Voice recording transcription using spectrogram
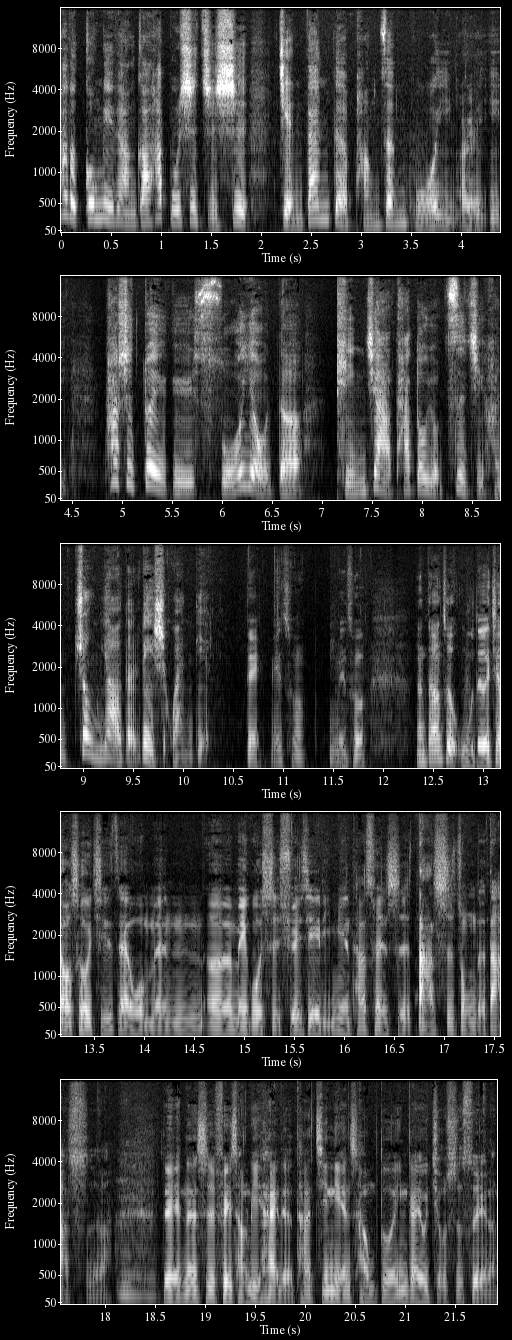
他的功力非常高，他不是只是简单的旁征博引而已，他是对于所有的评价，他都有自己很重要的历史观点。对，没错，没错。嗯那当然，这伍德教授其实，在我们呃美国史学界里面，他算是大师中的大师了。嗯，对，那是非常厉害的。他今年差不多应该有九十岁了。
